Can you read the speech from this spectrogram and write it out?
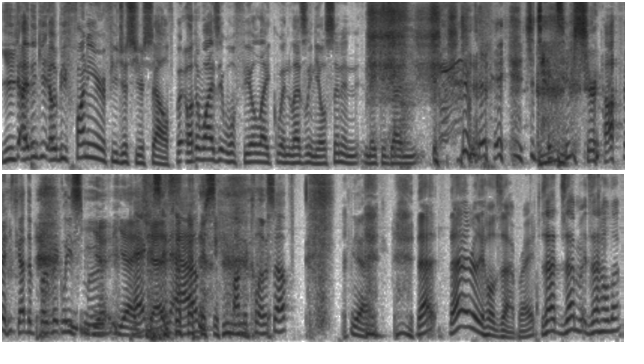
You, I think it would be funnier if you just yourself, but otherwise it will feel like when Leslie Nielsen and Naked Gun, she takes his shirt off and he's got the perfectly smooth Yeah, yeah, pecs and abs on the close up. Yeah, That that really holds up, right? Does that does that does that hold up?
